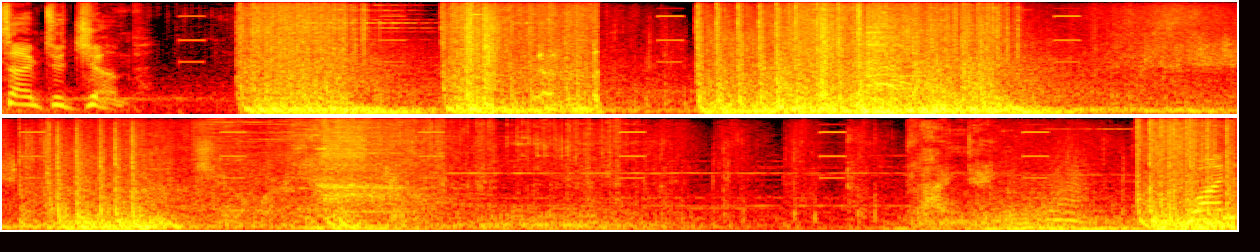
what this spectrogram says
Time to jump. Blinding. One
